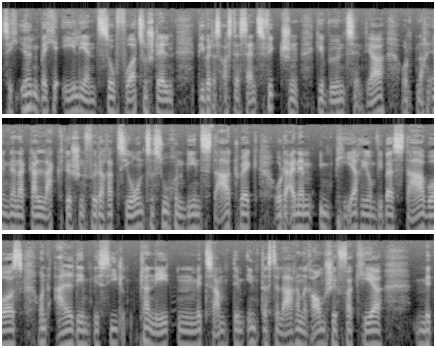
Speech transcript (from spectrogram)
sich irgendwelche Aliens so vorzustellen, wie wir das aus der Science Fiction gewöhnt sind, ja, und nach irgendeiner galaktischen Föderation zu suchen wie in Star Trek oder einem Imperium wie bei Star Wars und all dem besiedelten Planeten mitsamt dem interstellaren Raumschiffverkehr. Mit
